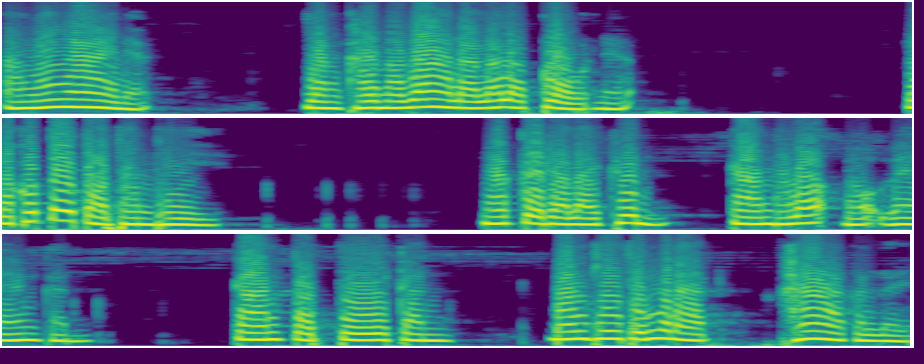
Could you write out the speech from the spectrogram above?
เอาง่ายๆ เนี่ย อย่างใครมาว่าเราแล้วเราโกรธเนี่ย เราก็โต้ตอบทันทีนะเกิดอะไรขึ้น การทะเลาะเบาแวงกัน การตบตีกัน บางทีถึงขนาดฆ่ากันเลย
